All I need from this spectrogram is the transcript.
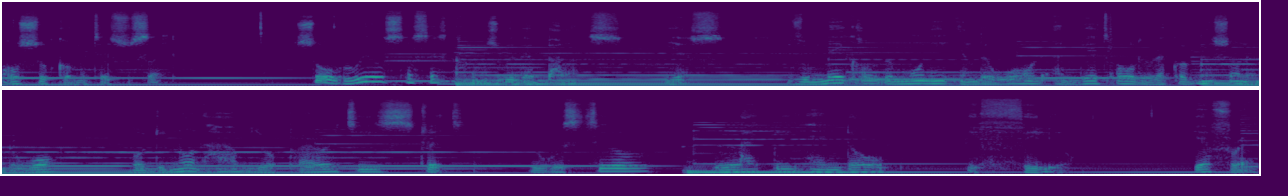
also committed suicide. So, real success comes with a balance. Yes, if you make all the money in the world and get all the recognition in the world, but do not have your priorities straight, you will still likely end up a failure. Dear friend,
